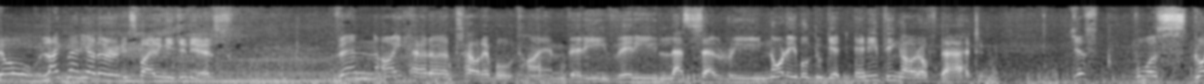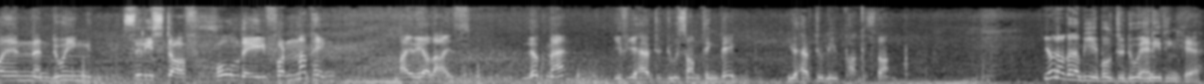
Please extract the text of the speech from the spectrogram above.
So, like many other inspiring engineers, when I had a terrible time, very, very less salary, not able to get anything out of that, just was going and doing silly stuff whole day for nothing, I realized, look man, if you have to do something big, you have to leave Pakistan. You're not going to be able to do anything here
